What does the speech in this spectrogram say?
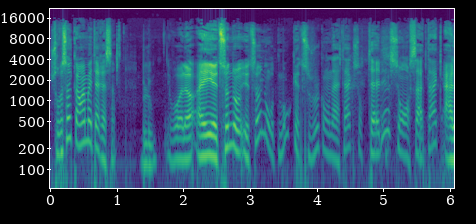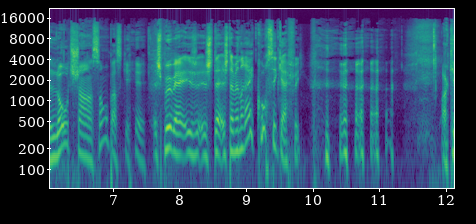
Je trouvais ça quand même intéressant. Blue. Voilà. Hey, y a-tu un, un autre mot que tu veux qu'on attaque sur ta liste ou on s'attaque à l'autre chanson? Parce que. Je peux, ben, je, je t'a- je t'amènerai à course et café. OK.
